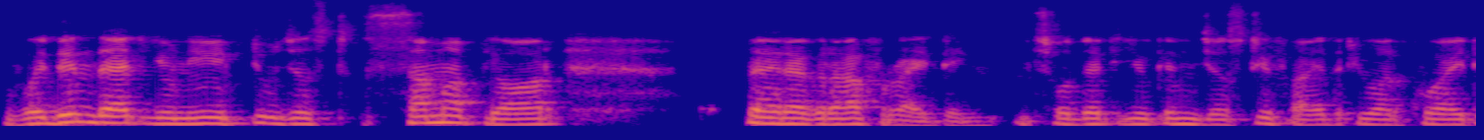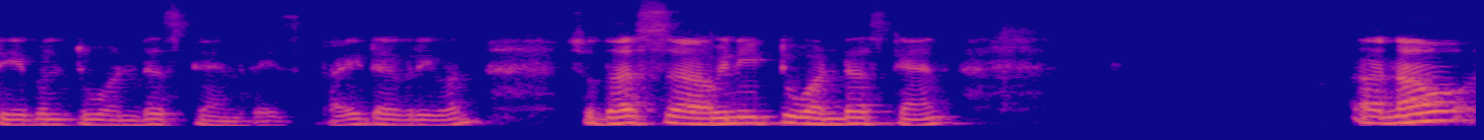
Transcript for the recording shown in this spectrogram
Within that, you need to just sum up your paragraph writing so that you can justify that you are quite able to understand this, right, everyone? So thus, uh, we need to understand. Uh, now,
